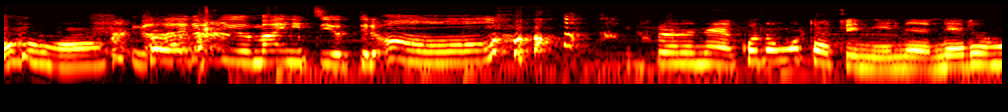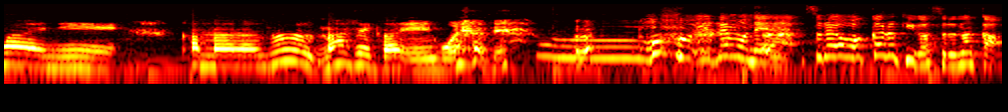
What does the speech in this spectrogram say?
おう I love you 毎日言ってる、おーそれでね、子供たちにね、寝る前に、必ず、なぜか英語やで。いやでもね、それはわかる気がする。なんか、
